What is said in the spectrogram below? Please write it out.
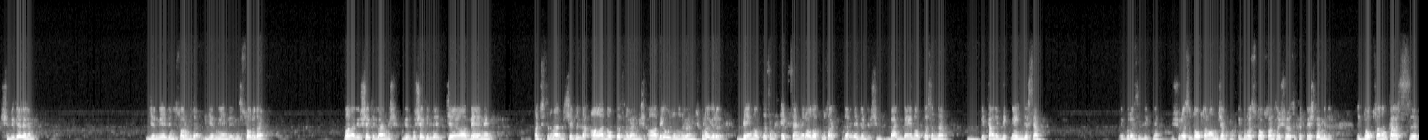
Şimdi gelelim 27. sorumuza. 27. soruda bana bir şekil vermiş ve bu şekilde CAB'nin açısını vermiş. Şekilde A noktasını vermiş. AB uzunluğunu vermiş. Buna göre B noktasının eksenleri olan uzaklıkları nedir diyor. Şimdi ben B noktasından bir tane dikme indirsem. E burası dikme. Şurası 90 olmayacak mı? E burası 90 ise şurası 45 değil midir? E 90'ın karşısı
